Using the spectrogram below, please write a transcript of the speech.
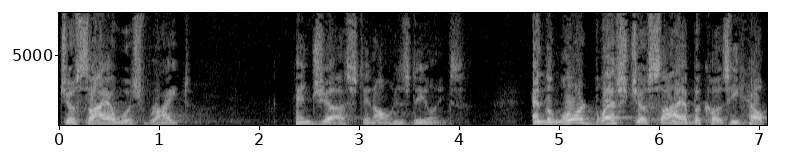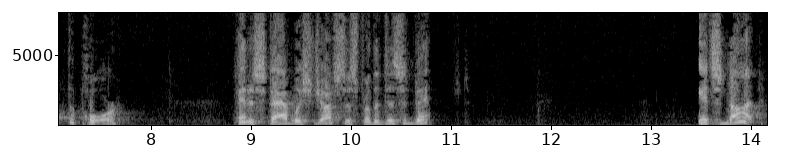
Josiah was right and just in all his dealings. And the Lord blessed Josiah because he helped the poor and established justice for the disadvantaged. It's not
